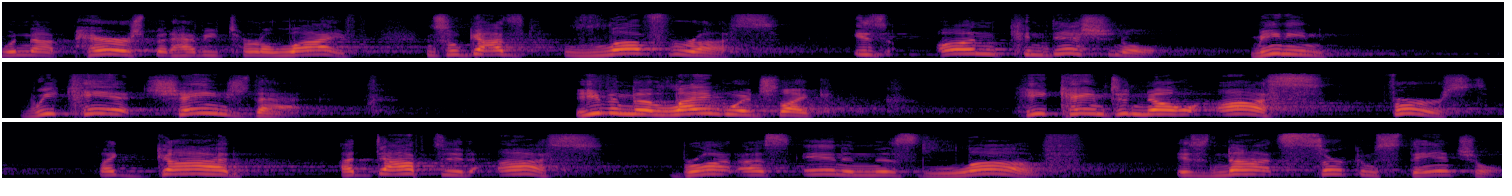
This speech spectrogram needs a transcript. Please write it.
would not perish but have eternal life. And so God's love for us is unconditional, meaning we can't change that. Even the language, like, he came to know us first. Like, God adopted us, brought us in, and this love is not circumstantial.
